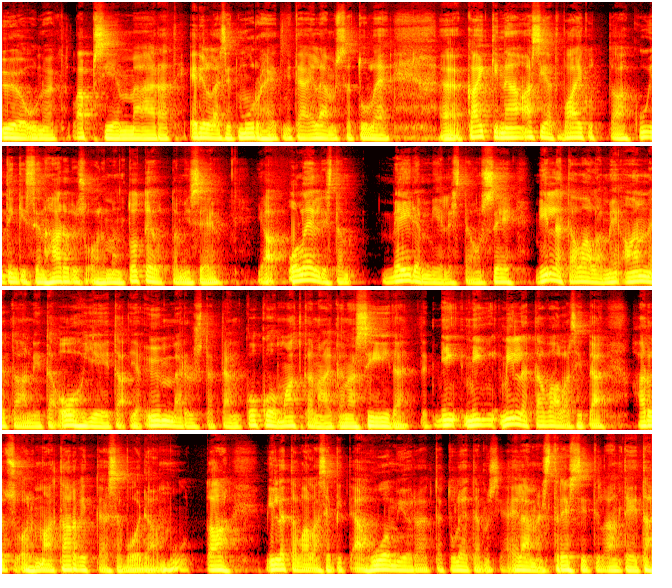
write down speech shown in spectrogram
yöunet, lapsien määrät, erilaiset murheet, mitä elämässä tulee. Kaikki nämä asiat vaikuttaa kuitenkin sen harjoitusohjelman toteuttamiseen ja oleellista meidän mielestä on se, millä tavalla me annetaan niitä ohjeita ja ymmärrystä tämän koko matkan aikana siitä, että mi, mi, millä tavalla sitä harjoitusohjelmaa tarvittaessa voidaan muuttaa, millä tavalla se pitää huomioida, että tulee tämmöisiä elämän stressitilanteita,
